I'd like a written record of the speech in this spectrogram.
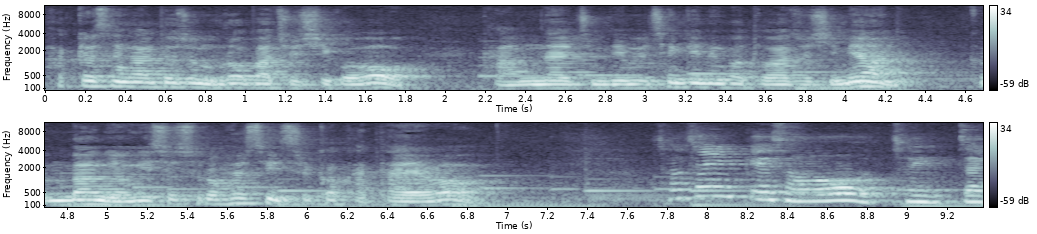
학교 생활도 좀 물어봐 주시고 다음날 준비물 챙기는 거 도와주시면 금방 영희 스스로 할 수 있을 것 같아요. 선생님께서 제 입장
